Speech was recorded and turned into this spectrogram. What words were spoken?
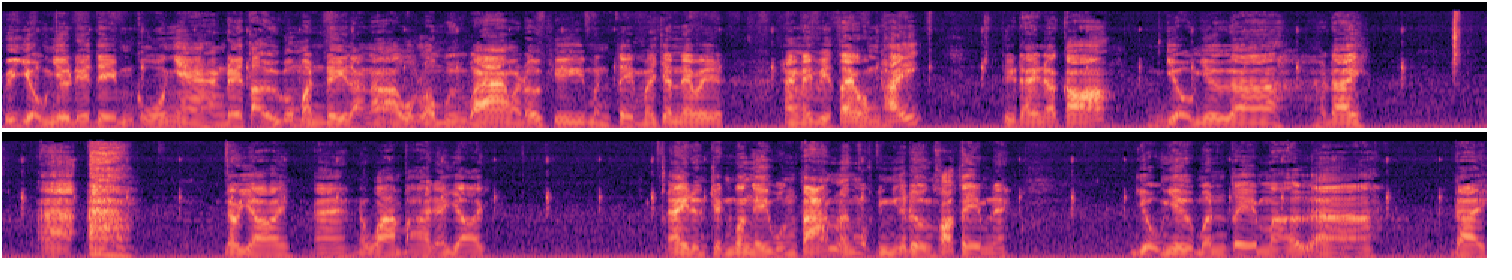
Ví dụ như địa điểm của nhà hàng đệ tử của mình đi là nó ở quốc lộ 13 mà đôi khi mình tìm ở trên hàng này Viettel không thấy thì đây nó có ví dụ như à, ở đây. À, đâu rồi? À nó qua bài để rồi. Đây đường Trịnh Quang Nghị quận 8 là một trong những cái đường khó tìm này. Ví dụ như mình tìm ở à, đây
